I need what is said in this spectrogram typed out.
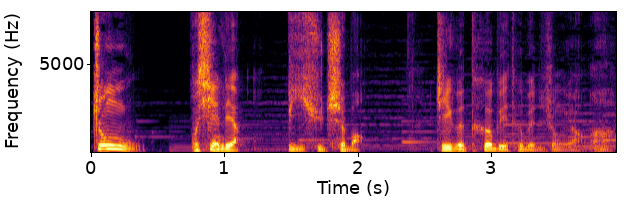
中午不限量，必须吃饱，这个特别特别的重要啊。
